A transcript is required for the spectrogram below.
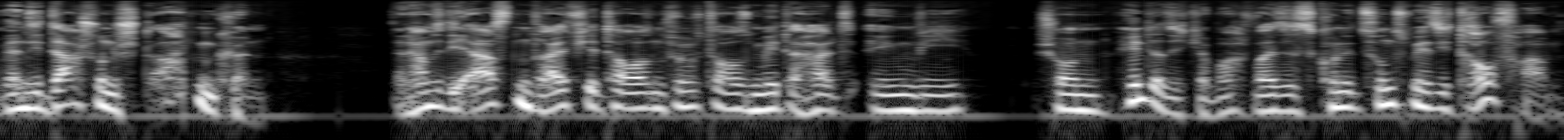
wenn Sie da schon starten können, dann haben Sie die ersten 3.000, 4.000, 5.000 Meter halt irgendwie schon hinter sich gebracht, weil Sie es konditionsmäßig drauf haben.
